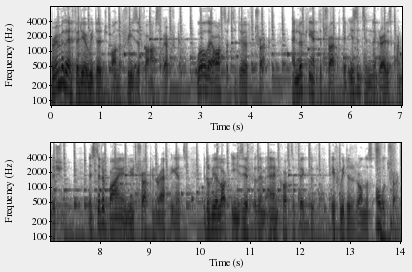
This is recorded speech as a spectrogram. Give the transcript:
Remember that video we did on the freezer for Ice of Africa? Well, they asked us to do a truck, and looking at the truck, it isn't in the greatest condition. Instead of buying a new truck and wrapping it, it'll be a lot easier for them and cost effective if we did it on this old truck.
